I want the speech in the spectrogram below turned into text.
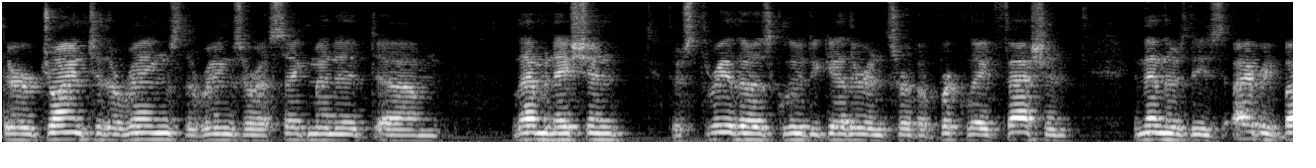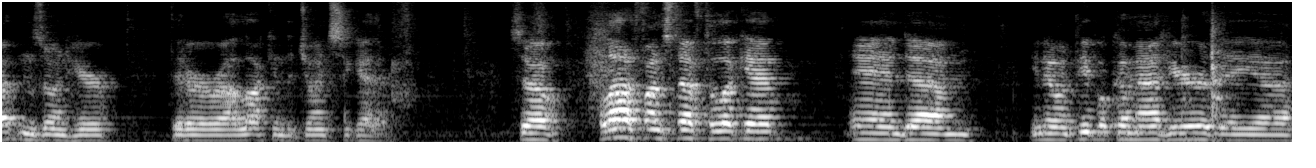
They're joined to the rings. The rings are a segmented um, lamination. There's three of those glued together in sort of a brick-laid fashion. And then there's these ivory buttons on here that are uh, locking the joints together. So a lot of fun stuff to look at. And um, you know, when people come out here, they uh,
